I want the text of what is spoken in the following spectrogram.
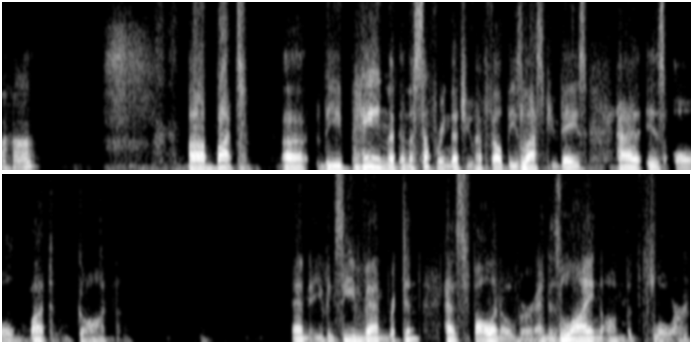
Uh-huh. Uh, but uh, the pain that, and the suffering that you have felt these last few days ha- is all but gone. And you can see Van Richten has fallen over and is lying on the floor,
